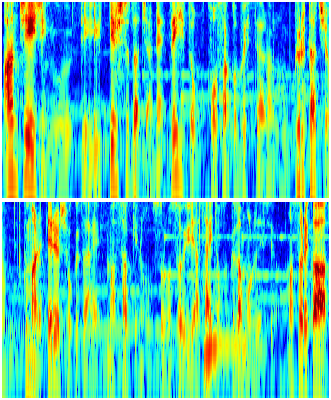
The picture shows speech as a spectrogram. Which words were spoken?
アンチエイジングって言ってる人たちはねぜひとも抗酸化物質やらのグルタチオンって含まれてる食材、まあ、さっきのそのそういう野菜とか果物ですよ、まあ、それか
